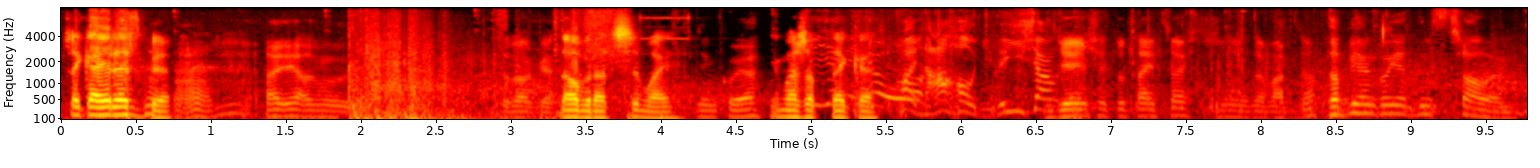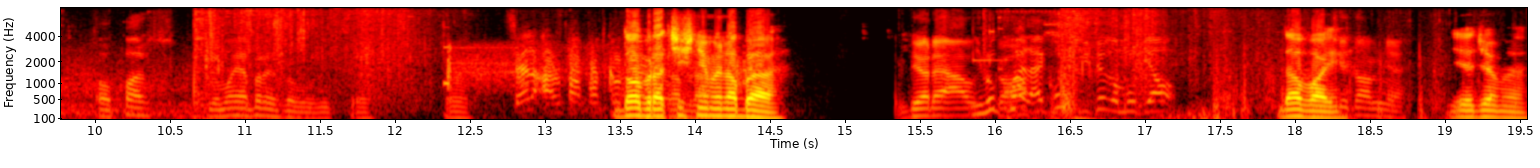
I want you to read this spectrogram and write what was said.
Czekaj, respię. A ja mu... drogę. Dobra, trzymaj. Dziękuję. I masz aptekę. Dzieje się tutaj coś, czy nie za bardzo? Zabiłem go jednym strzałem. O, patrz, no moja breza mówi Dobra, ciśniemy na B. Biorę auto. Dawaj. do mnie. Jedziemy.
